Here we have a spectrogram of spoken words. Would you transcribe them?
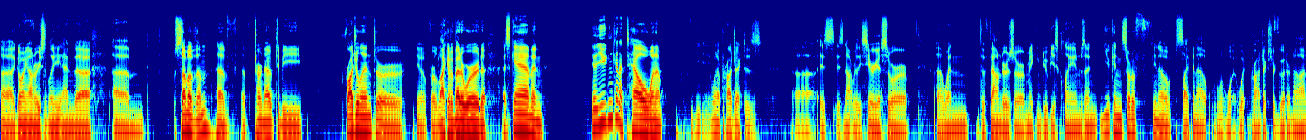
uh, going on recently, and uh, um, some of them have have turned out to be fraudulent or you know, for lack of a better word, a, a scam. And you know, you can kind of tell when a when a project is uh, is is not really serious or uh, when the founders are making dubious claims, and you can sort of you know siphon out what, what projects are good or not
